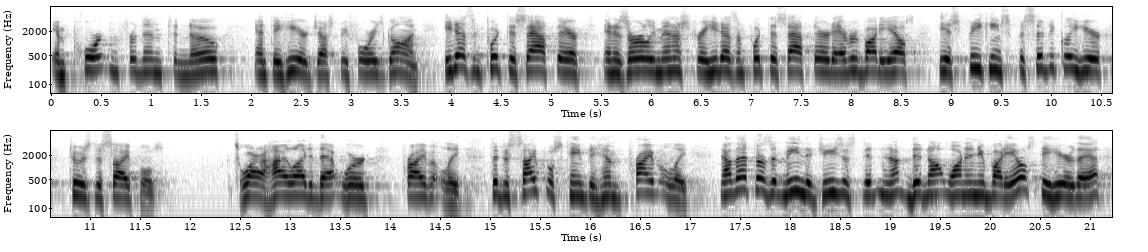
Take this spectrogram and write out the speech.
important for them to know and to hear just before he's gone. He doesn't put this out there in his early ministry, he doesn't put this out there to everybody else. He is speaking specifically here to his disciples. That's why I highlighted that word privately. The disciples came to him privately. Now, that doesn't mean that Jesus did not, did not want anybody else to hear that,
